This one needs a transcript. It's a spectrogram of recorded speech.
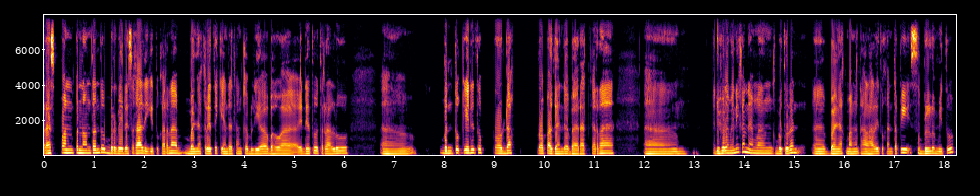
respon penonton tuh berbeda sekali gitu. Karena banyak kritik yang datang ke beliau bahwa ini tuh terlalu eh, bentuk ini tuh produk propaganda barat. Karena eh, di film ini kan memang kebetulan eh, banyak banget hal-hal itu kan. Tapi sebelum itu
